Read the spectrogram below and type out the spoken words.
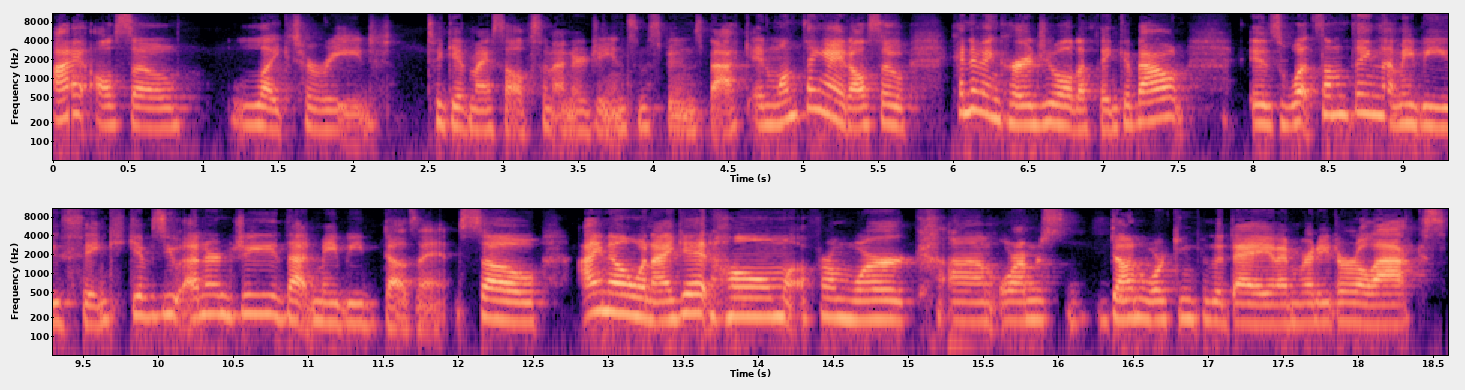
I also like to read to give myself some energy and some spoons back. And one thing I'd also kind of encourage you all to think about is what something that maybe you think gives you energy that maybe doesn't. So I know when I get home from work um, or I'm just done working for the day and I'm ready to relax,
